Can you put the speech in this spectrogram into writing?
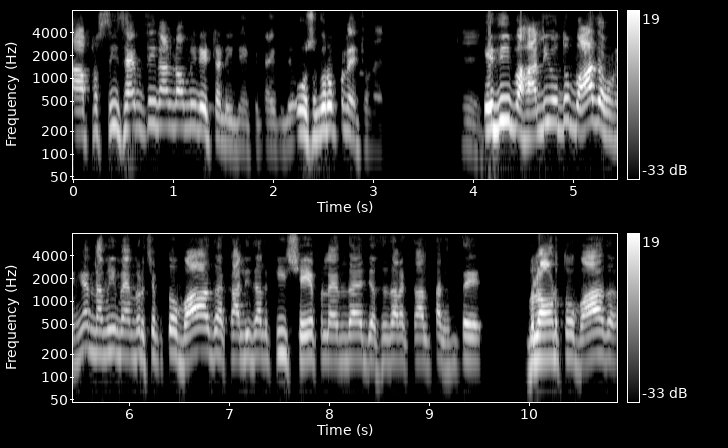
ਆਪਸੀ ਸਹਿਮਤੀ ਨਾਲ ਨੋਮੀਨੇਟਡ ਹੀ ਨੇ ਇੱਕ ਟਾਈਪ ਦੇ ਉਸ ਗਰੁੱਪ ਨੇ ਚੁਣੇ। ਇਹਦੀ ਬਹਾਲੀ ਉਦੋਂ ਬਾਅਦ ਹੋਣੀ ਹੈ ਨਵੀਂ ਮੈਂਬਰਸ਼ਿਪ ਤੋਂ ਬਾਅਦ ਅਕਾਲੀ ਦਲ ਕੀ ਸ਼ੇਪ ਲੈਂਦਾ ਹੈ ਜਥੇਦਾਰ ਅਕਾਲ ਤਖਤ ਤੇ ਬੁਲਾਉਣ ਤੋਂ ਬਾਅਦ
